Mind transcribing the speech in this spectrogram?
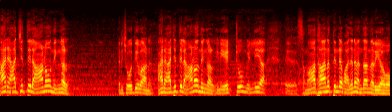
ആ രാജ്യത്തിലാണോ നിങ്ങൾ? ഒരു ചോദ്യമാണ്. ആ രാജ്യത്തിലാണോ നിങ്ങൾ? ഇനി ഏറ്റവും വലിയ സമാധാനത്തിന്റെ വചനം എന്താണെന്നറിയാവോ?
